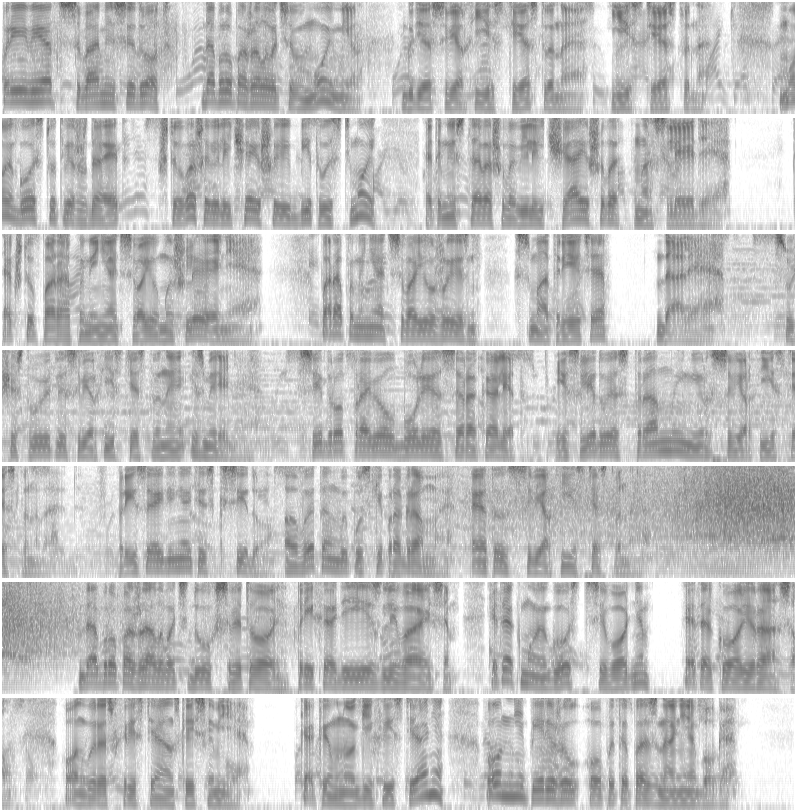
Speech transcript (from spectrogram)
Привет, с вами Сидрот. Добро пожаловать в мой мир, где сверхъестественное естественно. Мой гость утверждает, что ваши величайшие битвы с тьмой — это места вашего величайшего наследия. Так что пора поменять свое мышление. Пора поменять свою жизнь. Смотрите далее. Существует ли сверхъестественное измерение? Сидрот провел более 40 лет, исследуя странный мир сверхъестественного. Присоединяйтесь к Сиду в этом выпуске программы «Это сверхъестественное». Добро пожаловать, Дух Святой. Приходи и изливайся. Итак, мой гость сегодня — это Кори Рассел. Он вырос в христианской семье. Как и многие христиане, он не пережил опыта познания Бога.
